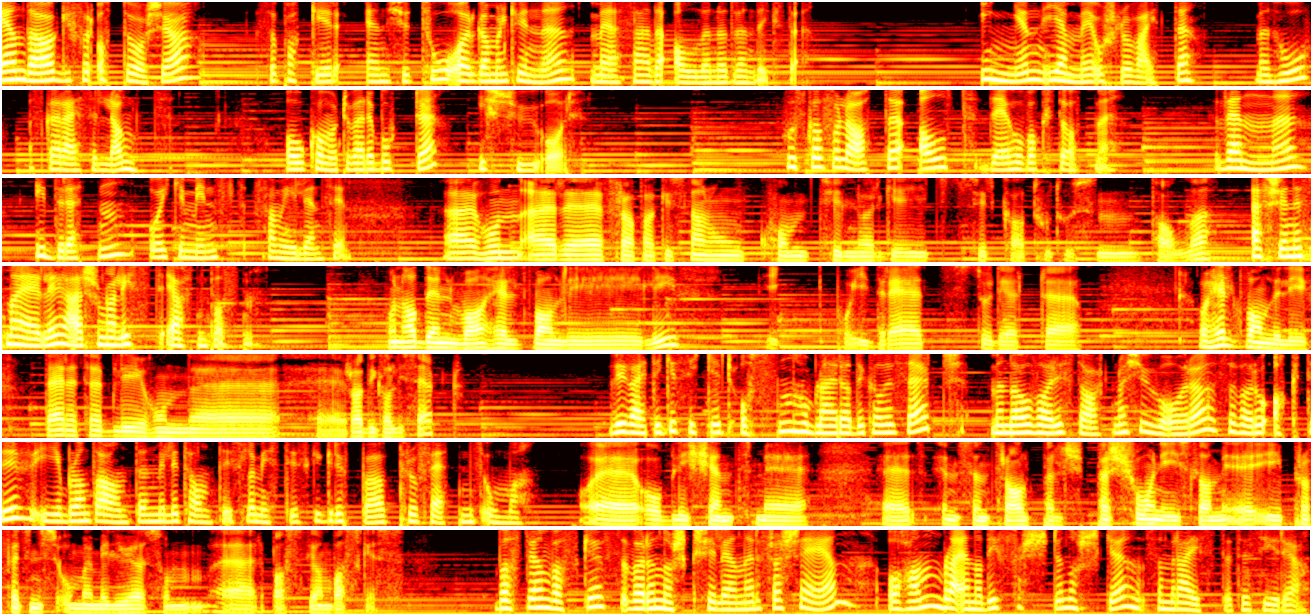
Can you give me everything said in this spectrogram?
En dag for åtte år sia så pakker en 22 år gammel kvinne med seg det aller nødvendigste. Ingen hjemme i Oslo veit det, men hun skal reise langt. Og hun kommer til å være borte i sju år. Hun skal forlate alt det hun vokste opp med. Vennene, idretten og ikke minst familien sin. Hun er eh, fra Pakistan. Hun kom til Norge i ca. 2000-tallet. Afshin Ismaili er journalist i Aftenposten. Hun hadde en helt vanlig liv. Gikk på idrett, studerte Og helt vanlig liv. Deretter blir hun eh, radikalisert. Vi veit ikke sikkert åssen hun blei radikalisert, men da hun var i starten av 20-åra, så var hun aktiv i bl.a. den militante islamistiske gruppa Profetens Umma. Å og bli kjent med eh, en sentral person i, islam, i Profetens Umma-miljøet, som er Bastian Vasques. Bastian Vasques var en norsk-chilener fra Skien, og han ble en av de første norske som reiste til Syria.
